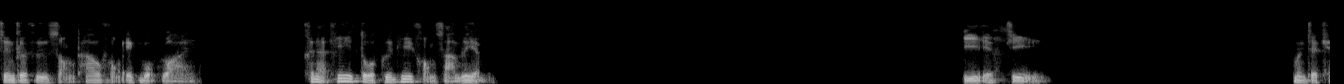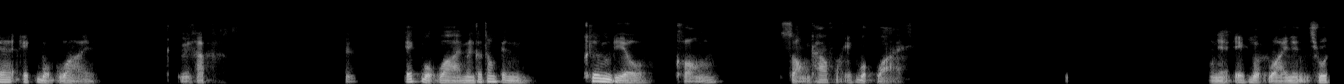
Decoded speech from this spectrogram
ซึ่งก็คือ 2 เท่าของ x บวก y ขณะที่ตัวพื้นที่ของสามเหลี่ยม EFG มันจะแค่ x บวก y เห็นไหมครับ x บวก y มันก็ต้องเป็นครึ่งเดียวของสองเท่าของ x บวก y อันนี้ x บวก y หนึ่งชุด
